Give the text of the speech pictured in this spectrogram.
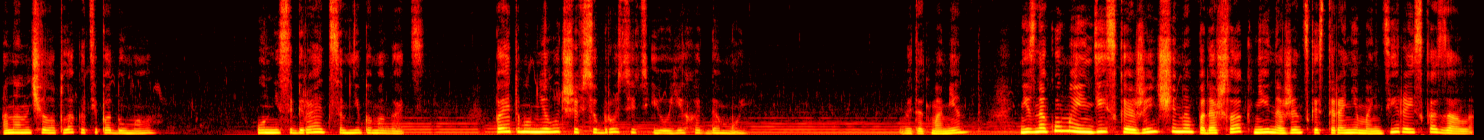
она начала плакать и подумала, он не собирается мне помогать, поэтому мне лучше все бросить и уехать домой. В этот момент – Незнакомая индийская женщина подошла к ней на женской стороне мандира и сказала,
